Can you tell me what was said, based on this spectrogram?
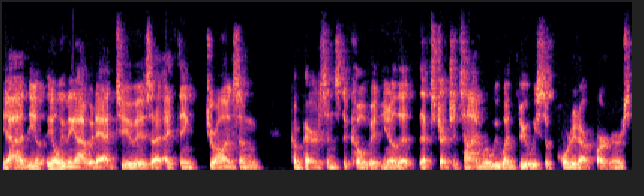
Yeah, the, the only thing I would add too is I, I think drawing some comparisons to COVID, you know, that, that stretch of time where we went through, we supported our partners.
